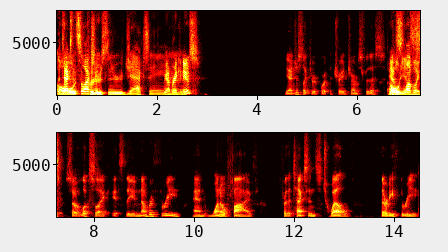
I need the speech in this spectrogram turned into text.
The Texans Oh, selection. Producer Jackson. We got breaking news. Yeah, I'd just like to report the trade terms for this. Yes, oh, yes. lovely. So it looks like it's the number three and 105 for the Texans 12, 33,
